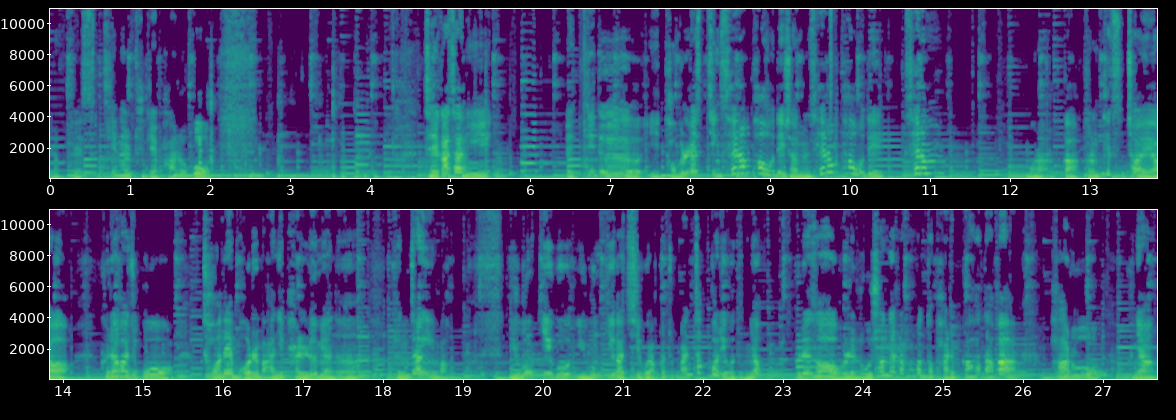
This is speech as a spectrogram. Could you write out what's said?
이렇게 스킨을 두 개 바르고 제가 산 이 에뛰드 이 더블 래스팅 세럼 파운데이션은 세럼 파우데 세럼 뭐라 그럴까? 그런 텍스처예요. 그래가지고 전에 뭐를 많이 바르면은 굉장히 막 유분기고 유분기가 지고 약간 좀 반짝거리거든요? 그래서 원래 로션을 한 번 더 바를까 하다가 바로 그냥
